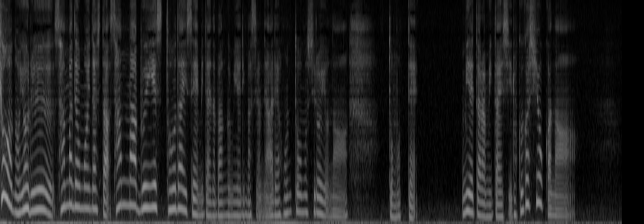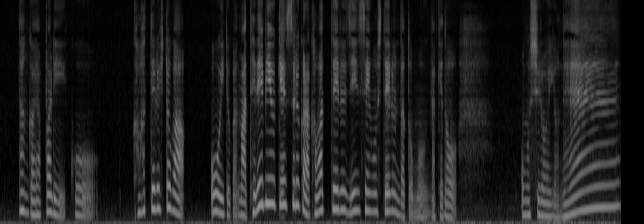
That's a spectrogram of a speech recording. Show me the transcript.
今日の夜、サンマで思い出した、サンマ VS 東大生みたいな番組やりますよね。あれ、本当面白いよなと思って。見れたら見たいし、録画しようかな。なんかやっぱりこう変わってる人が多いというかまあテレビ受けするから変わってる人選をしてるんだと思うんだけど面白いよね。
